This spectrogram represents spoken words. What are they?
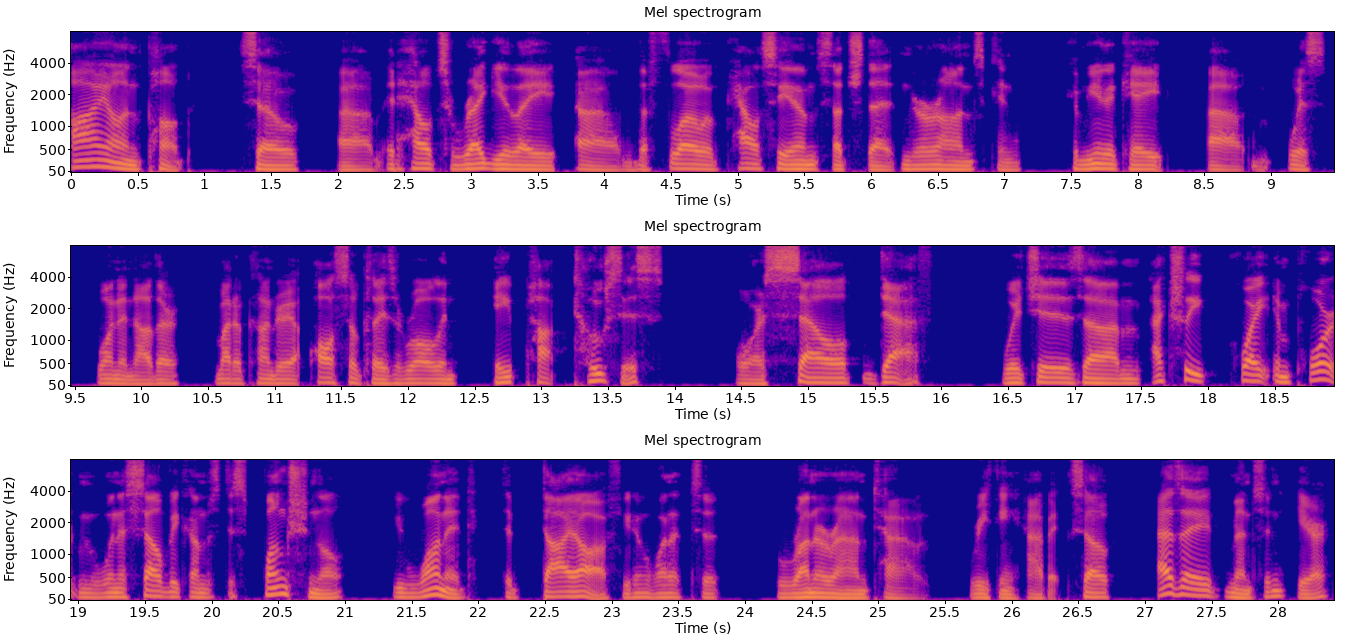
ion pump. So um, it helps regulate um, the flow of calcium such that neurons can communicate uh, with one another mitochondria also plays a role in apoptosis or cell death, which is um, actually quite important when a cell becomes dysfunctional. You want it to die off. You don't want it to run around town wreaking havoc. So, as I mentioned here,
